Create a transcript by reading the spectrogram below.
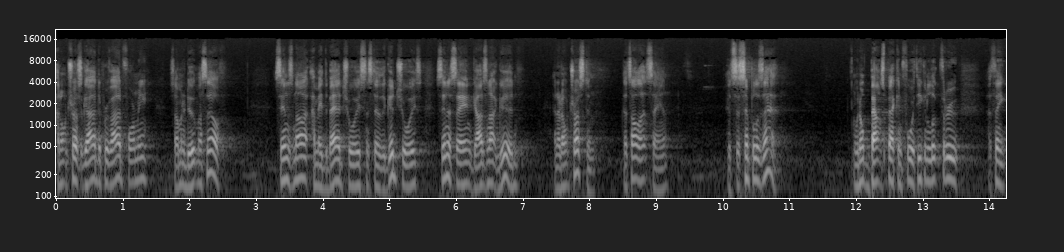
I don't trust God to provide for me, so I'm going to do it myself. Sin's not, I made the bad choice instead of the good choice. Sin is saying, God's not good, and I don't trust Him. That's all that's saying. It's as simple as that. We don't bounce back and forth. You can look through, I think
